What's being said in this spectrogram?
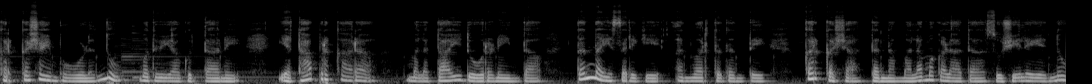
ಕರ್ಕಶ ಎಂಬುವಳನ್ನು ಮದುವೆಯಾಗುತ್ತಾನೆ. ಯಥಾಪ್ರಕಾರ ಮಲತಾಯಿ ಧೋರಣೆಯಿಂದ ತನ್ನ ಹೆಸರಿಗೆ ಅನ್ವರ್ಥದಂತೆ ಕರ್ಕಶ ತನ್ನ ಮಲಮಗಳಾದ ಸುಶೀಲೆಯನ್ನು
